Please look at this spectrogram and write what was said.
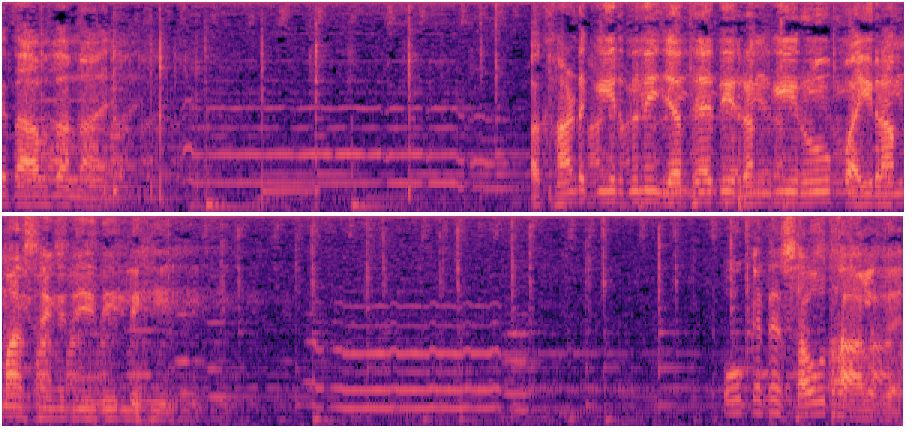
ਕਿਤਾਬ ਦਾ ਨਾਮ ਹੈ। ਅਖੰਡ ਕੀਰਤਨੀ ਜਥੇ ਦੀ ਰੰਗੀ ਰੂਪ ਭਾਈ ਰਾਮਾ ਸਿੰਘ ਜੀ ਦੀ ਲਿਖੀ। ਉਹ ਕਿਤੇ ਸਾਊਥ ਹਾਲ ਗਏ।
